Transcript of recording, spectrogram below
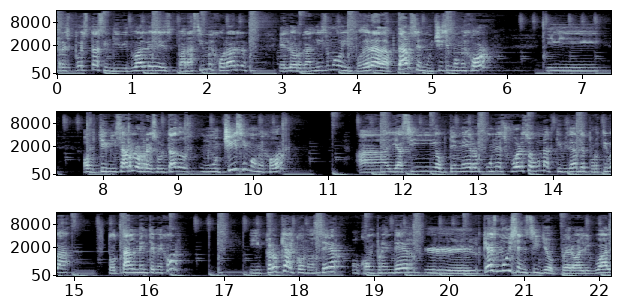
respuestas individuales, para así mejorar el organismo y poder adaptarse muchísimo mejor y optimizar los resultados muchísimo mejor y así obtener un esfuerzo, una actividad deportiva totalmente mejor. Y creo que al conocer o comprender que es muy sencillo, pero al igual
